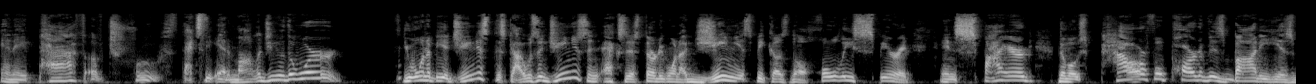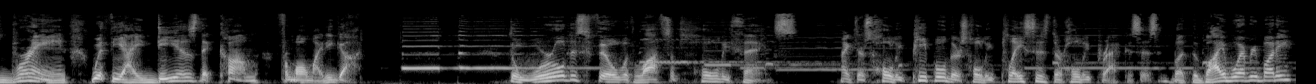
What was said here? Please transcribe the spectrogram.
in a path of truth. That's the etymology of the word. You want to be a genius? This guy was a genius in Exodus 31, a genius because the Holy Spirit inspired the most powerful part of his body, his brain, with the ideas that come from Almighty God. The world is filled with lots of holy things. Like there's holy people, there's holy places, there's holy practices. But the Bible, everybody,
